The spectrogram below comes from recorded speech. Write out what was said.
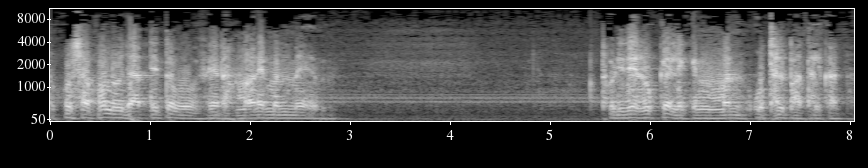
तो वो सफल हो जाते तो वो फिर हमारे मन में थोड़ी देर रुके, लेकिन मन उथल पाथल करता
